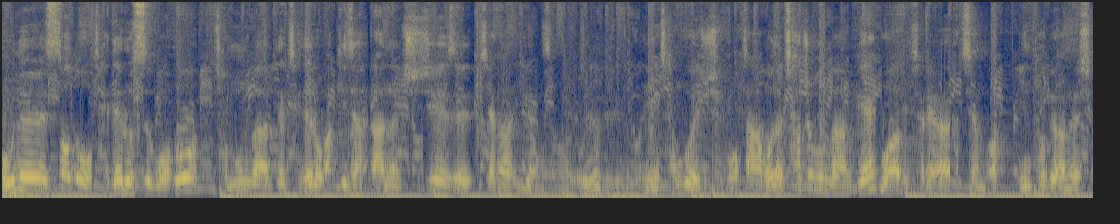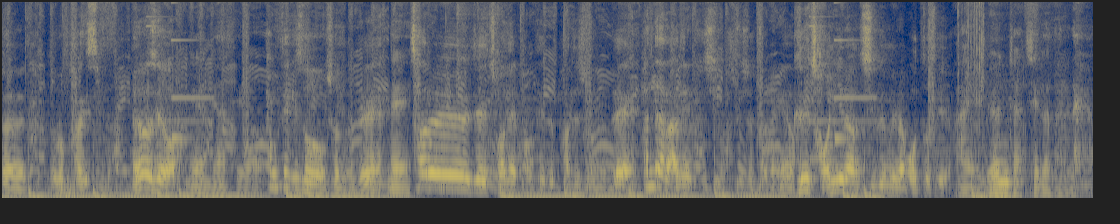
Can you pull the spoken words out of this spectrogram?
오늘 써도 제대로 쓰고 또 전문가한테 제대로 맡기자라는 취지에서 제가 이 영상을 올려드리는 거니 참고해 주시고 자 오늘 차주분과 함께 모하비 차량 같이 한번 인터뷰하는 시간을 갖도록 하겠습니다. 안녕하세요. 네, 안녕하세요. 평택에서 오셨는데 네. 차를 이제 전에 광택을 받으셨는데 한 달 안에 다시 받으셨잖아요. 그 전이랑 지금이랑 어떠세요? 아예 면 자체가 달라요.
